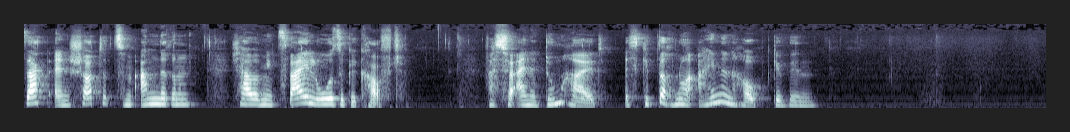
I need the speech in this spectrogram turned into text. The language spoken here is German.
sagt ein Schotte zum anderen, ich habe mir zwei Lose gekauft. Was für eine Dummheit. Es gibt doch nur einen Hauptgewinn.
